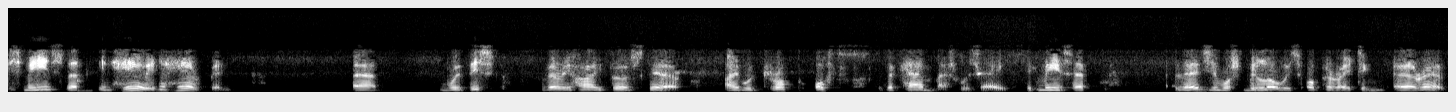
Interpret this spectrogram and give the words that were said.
this means that in here, in a hairpin, uh, with this very high first gear, I would drop off the cam, as we say. It means that the engine was below its operating uh, revs.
